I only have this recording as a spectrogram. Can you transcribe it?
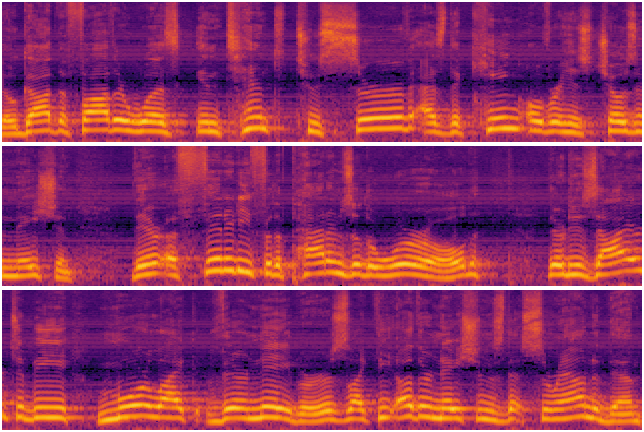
Though God the Father was intent to serve as the king over his chosen nation, their affinity for the patterns of the world, their desire to be more like their neighbors, like the other nations that surrounded them,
